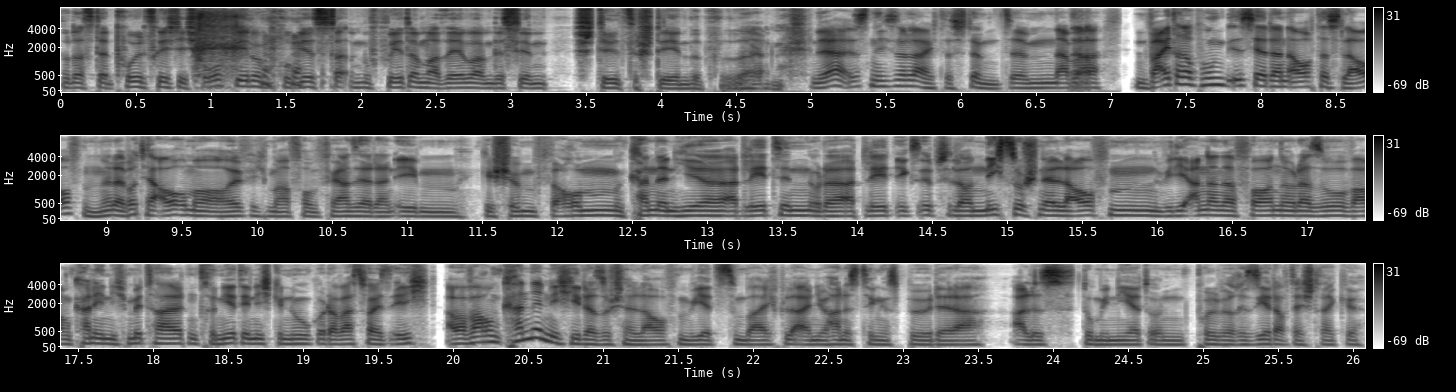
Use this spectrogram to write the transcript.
sodass der Puls richtig hochgeht und probiert, probiert dann mal selber ein bisschen still zu stehen, sozusagen. Ja, ja ist nicht so leicht, das stimmt. Ähm, aber ja. ein weiterer Punkt ist ja dann auch das Laufen. Ne? Da wird ja auch immer häufig mal vom Fernseher dann eben geschimpft. Warum kann denn hier Athletin oder Athlet XY nicht so schnell laufen wie die anderen da vorne oder so? Warum kann die nicht mithalten, trainiert die nicht genug oder was weiß ich. Aber warum kann denn nicht jeder so schnell laufen wie jetzt zum Beispiel ein Johannes Tingesbö, der da alles dominiert und pulverisiert auf der Strecke?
